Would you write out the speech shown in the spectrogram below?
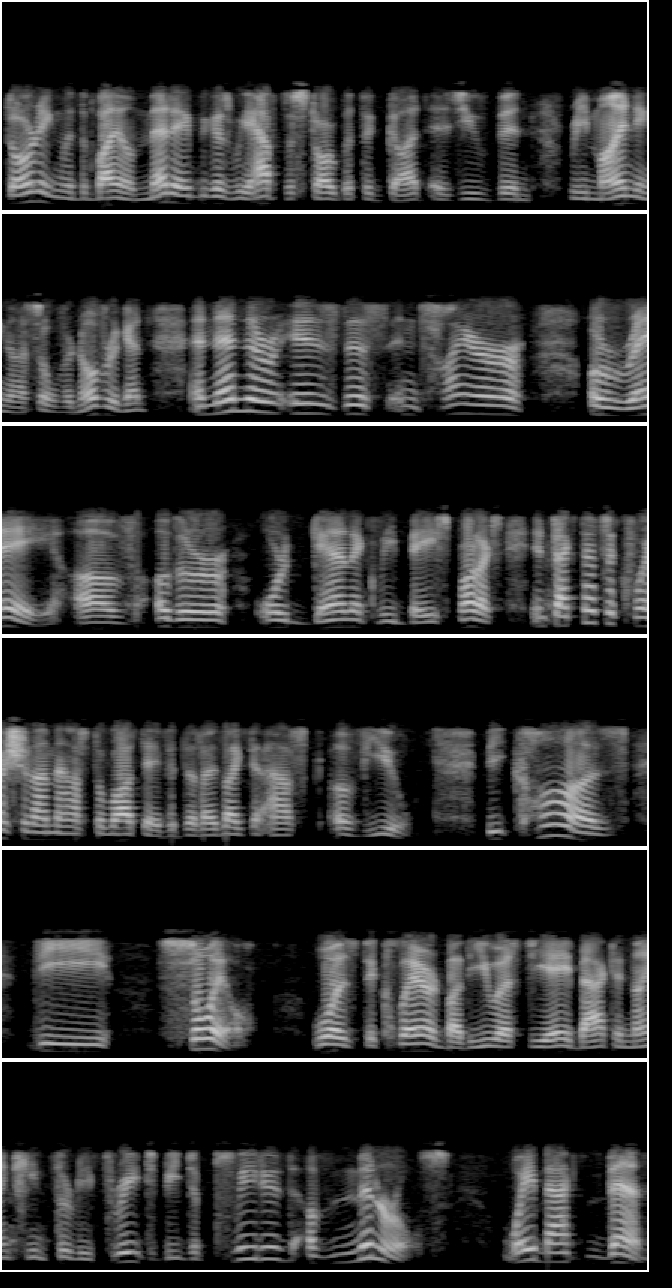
Starting with the Biome Medic, because we have to start with the gut, as you've been reminding us over and over again. And then there is this entire array of other organically based products. In fact, that's a question I'm asked a lot, David, that I'd like to ask of you. Because the soil was declared by the USDA back in 1933 to be depleted of minerals way back then.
